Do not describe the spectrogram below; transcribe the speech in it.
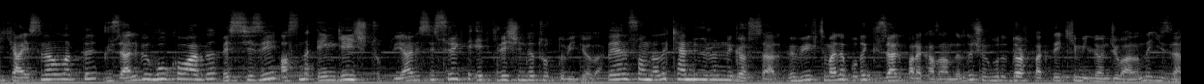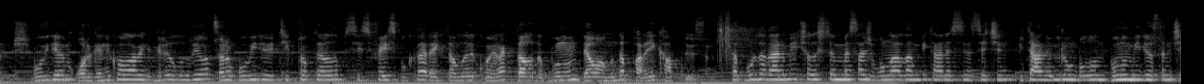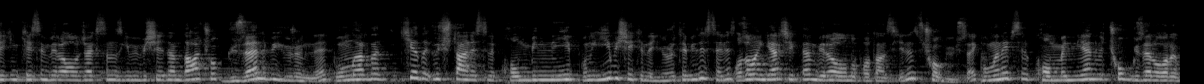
hikayesini anlattı. Güzel bir hook'u vardı. Ve sizi aslında engage tuttu. Yani sizi sürekli etkileşimde tuttu videoda. Ve en sonunda da kendi ürününü gösterdi. Ve büyük ihtimalle bu da güzel para kazandırdı. Çünkü bu da 4.2 milyon civarında izlenmiş. Bu video hem organik olarak viral oluyor. Sonra bu videoyu TikTok'tan alıp siz Facebook'ta reklamları koyarak daha da bunun devamında parayı katlıyorsunuz. Tabi burada vermeye çalıştığım mesaj bunlardan bir tanesini seçin. Bir tane ürün bulun. Bunun videosunu çekin kesin viral olacaksınız gibi bir şeyden daha çok güzel bir ürünle bunlardan iki ya da üç tanesini kombinleyip bunu iyi bir şekilde yürütebilirseniz o zaman gerçekten viral olma potansiyeliniz çok yüksek. Bunların hepsini kombinleyen ve çok güzel olarak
